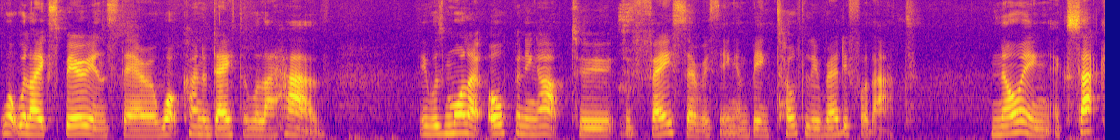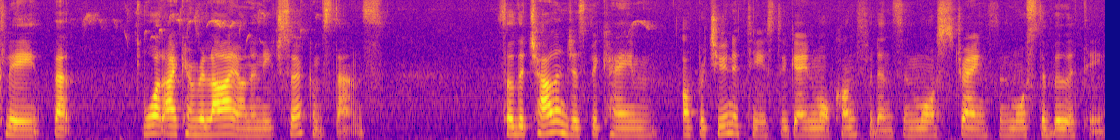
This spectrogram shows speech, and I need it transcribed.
what will I experience there or what kind of data will I have. It was more like opening up to, to face everything and being totally ready for that. Knowing exactly that what I can rely on in each circumstance. So the challenges became opportunities to gain more confidence and more strength and more stability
